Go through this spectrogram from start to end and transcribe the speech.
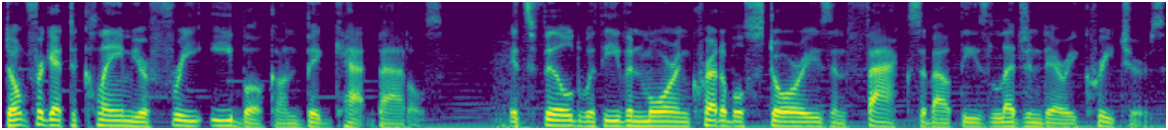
Don't forget to claim your free ebook on big cat battles. It's filled with even more incredible stories and facts about these legendary creatures.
